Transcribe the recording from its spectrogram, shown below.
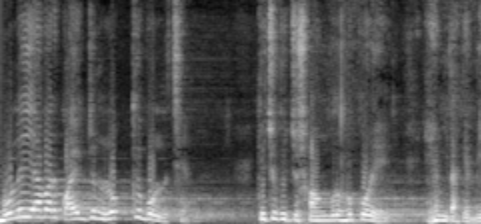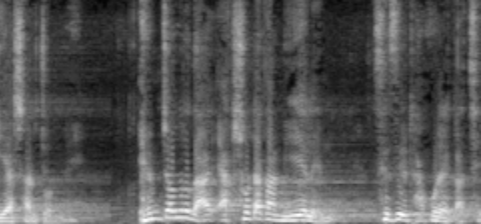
বলেই আবার কয়েকজন লোককে বলেছেন কিছু কিছু সংগ্রহ করে হেমদাকে দিয়ে আসার জন্যে। হেমচন্দ্র দা একশো টাকা নিয়ে এলেন শ্রী ঠাকুরের কাছে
